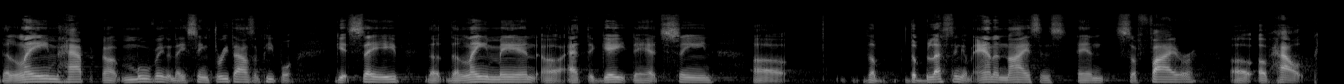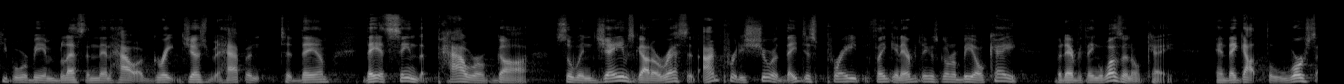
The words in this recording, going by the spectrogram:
the lame hap, uh, moving, and they seen 3,000 people get saved. The, the lame man uh, at the gate, they had seen uh, the, the blessing of Ananias and, and Sapphira of, of how people were being blessed and then how a great judgment happened to them. They had seen the power of God. So when James got arrested, I'm pretty sure they just prayed thinking everything was going to be okay, but everything wasn't okay. And they got the worst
